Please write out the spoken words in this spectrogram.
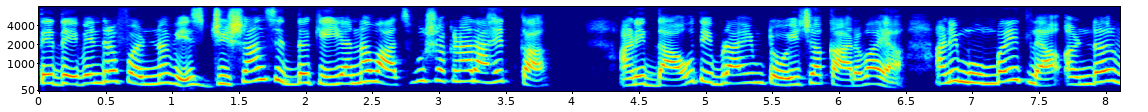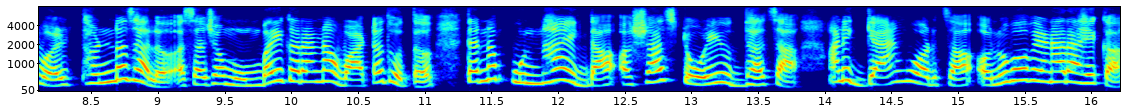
ते देवेंद्र फडणवीस जिशान सिद्दकी यांना वाचवू शकणार आहेत का? आणि दाऊद इब्राहिम टोळीच्या कारवाया आणि मुंबईतल्या अंडरवर्ल्ड थंड झालं असं ज्या मुंबईकरांना वाटत होतं त्यांना पुन्हा एकदा अशाच टोळी युद्धाचा आणि गँग वॉरचा अनुभव येणार आहे का?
